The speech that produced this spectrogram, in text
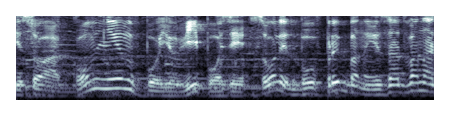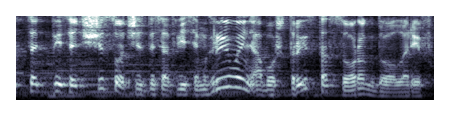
Ісоак Комнін в бойовій позі. Солід був придбаний за 12 668 гривень або ж 340 доларів.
